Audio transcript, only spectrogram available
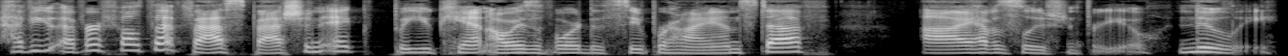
Have you ever felt that fast fashion ick, but you can't always afford the super high end stuff? I have a solution for you Nuuly.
